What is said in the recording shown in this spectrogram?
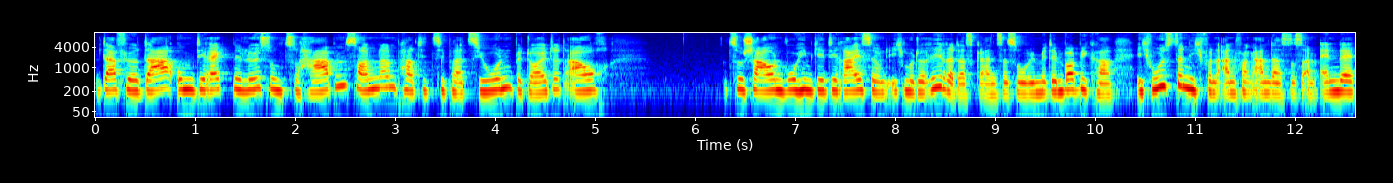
dafür da, um direkt eine Lösung zu haben, sondern Partizipation bedeutet auch, zu schauen, wohin geht die Reise und ich moderiere das Ganze, so wie mit dem Bobbycar. Ich wusste nicht von Anfang an, dass es am Ende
